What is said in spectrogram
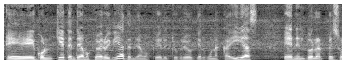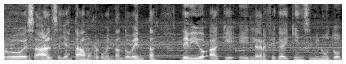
Eh, ¿Con qué tendríamos que ver hoy día? Tendríamos que ver, yo creo que algunas caídas en el dólar peso luego de esa alza. Ya estábamos recomendando ventas debido a que en la gráfica de 15 minutos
